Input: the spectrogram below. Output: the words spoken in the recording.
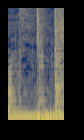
Bye.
